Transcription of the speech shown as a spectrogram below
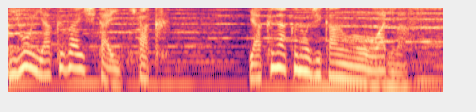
日本薬剤師会企画薬学の時間を終わります。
